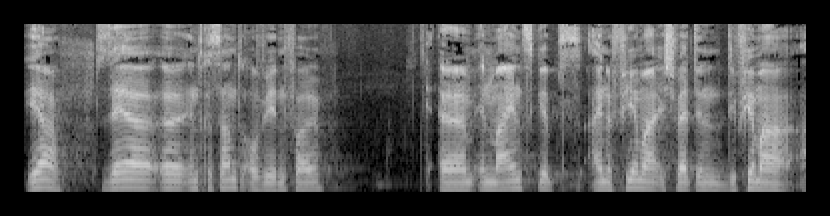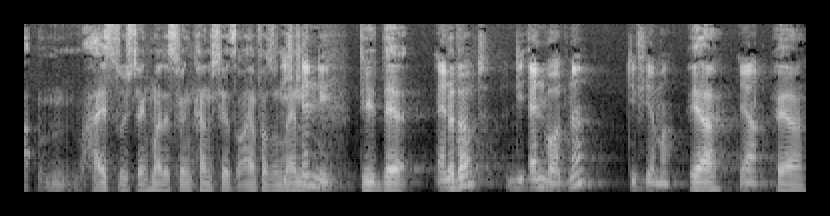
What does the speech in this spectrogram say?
Ja, sehr äh, interessant auf jeden Fall. Ähm, in Mainz gibt's eine Firma, ich werde die Firma äh, heißt so, ich denke mal, deswegen kann ich die jetzt auch einfach so nennen. Ich kenne die. Die, der, N-Wort. Die N-Wort, ne? Die Firma. Ja. Ja. Ja.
